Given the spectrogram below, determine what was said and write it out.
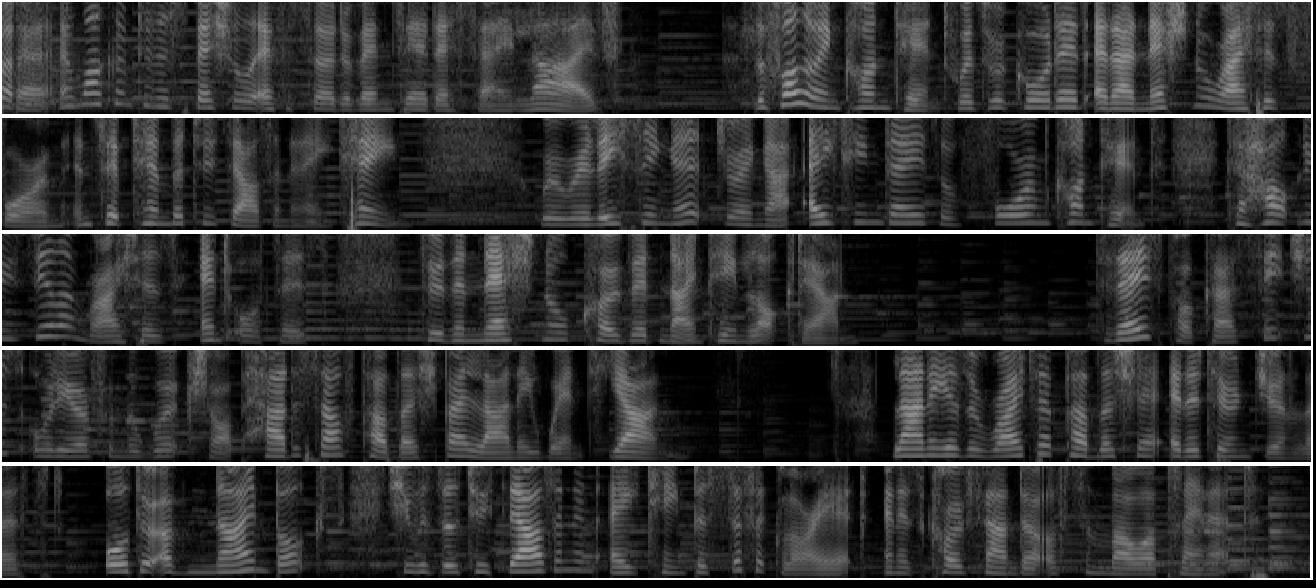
Ora, and welcome to the special episode of NZSA Live. The following content was recorded at our National Writers Forum in September 2018. We're releasing it during our 18 days of forum content to help New Zealand writers and authors through the national COVID 19 lockdown. Today's podcast features audio from the workshop How to Self Publish by Lani Wendt Young. Lani is a writer, publisher, editor, and journalist. Author of nine books, she was the 2018 Pacific Laureate and is co founder of Samoa Planet.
